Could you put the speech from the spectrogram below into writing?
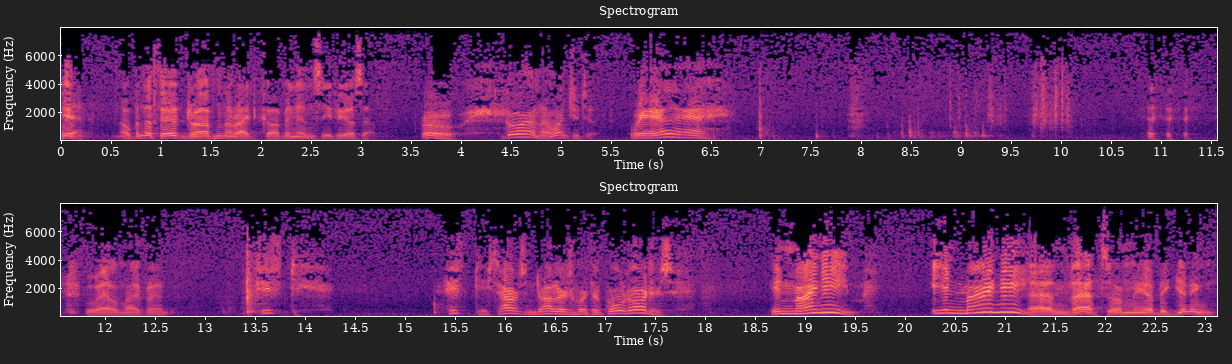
Here, open the third drawer from the right, Corbin, and see for yourself. Oh, Go on, I want you to. well, uh, well, my friend? fifty. Fifty thousand dollars worth of gold orders. In my name. In my name. And that's only a beginning.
